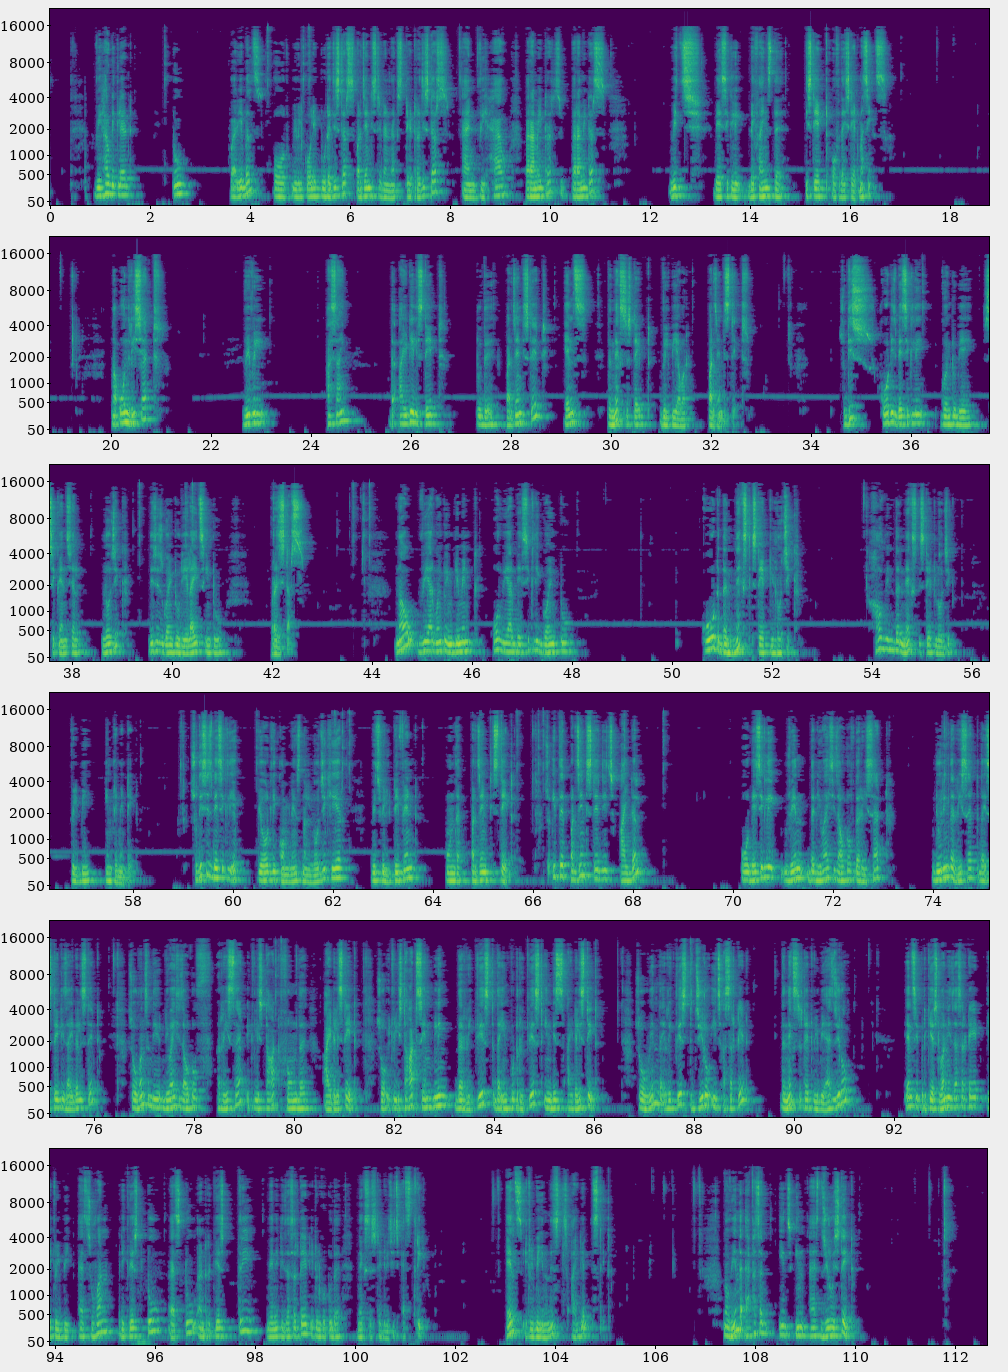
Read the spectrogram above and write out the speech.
We have declared two variables or we will call it two registers present state and next state registers and we have parameters parameters which basically defines the state of the state machines. Now on reset, we will assign the ideal state to the present state else the next state will be our present state. So this code is basically going to be a sequential logic. This is going to realize into registers now we are going to implement or we are basically going to code the next state logic how will the next state logic will be implemented so this is basically a purely combinational logic here which will depend on the present state. So if the present state is idle or basically when the device is out of the reset during the reset the state is idle state. So once the device is out of reset it will start from the idle state. So it will start sampling the request the input request in this idle state so when the request 0 is asserted the next state will be s0 else if request 1 is asserted it will be s1 request 2 s2 and request 3 when it is asserted it will go to the next state which is s3 else it will be in this ideal state. Now when the FSM is in S0 state,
